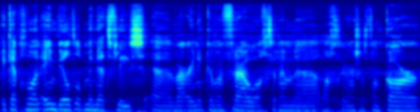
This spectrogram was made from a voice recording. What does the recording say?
ik heb gewoon één beeld op mijn netvlies waarin ik een mevrouw achter een, achter een soort van car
